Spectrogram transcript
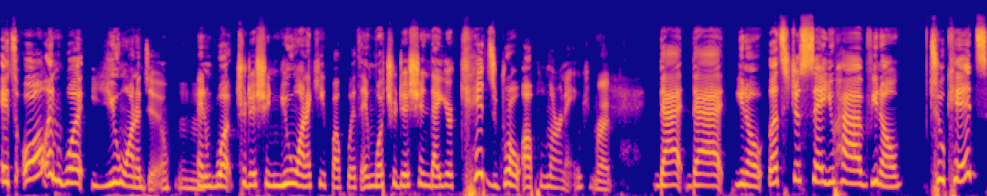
it's all in what you want to do hmm and what tradition you want to keep up with and what tradition that your kids grow up learning right. that that you know let's just say you have you know two kids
